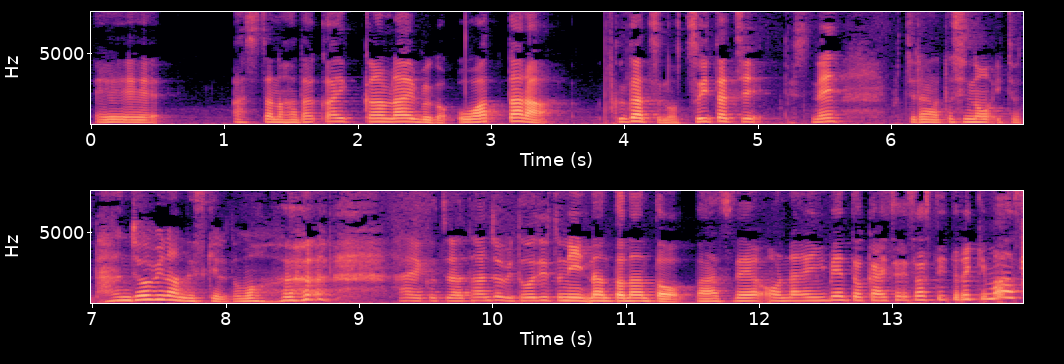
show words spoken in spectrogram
えー、明日の裸一貫ライブが終わったら、9月の1日ですね。こちら私の一応誕生日なんですけれども。はい、こちら誕生日当日になんとなんとバースデーオンラインイベントを開催させていただきます。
